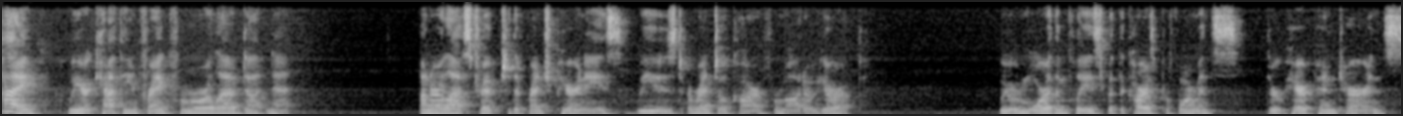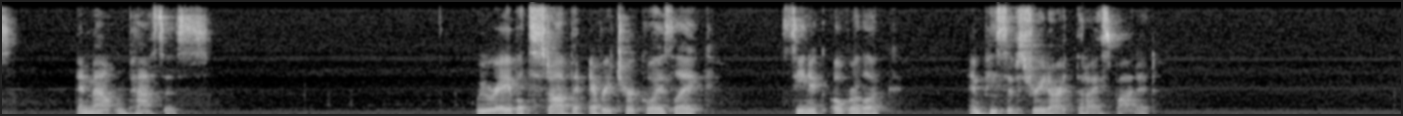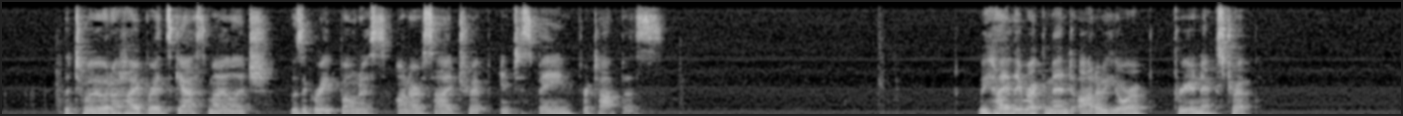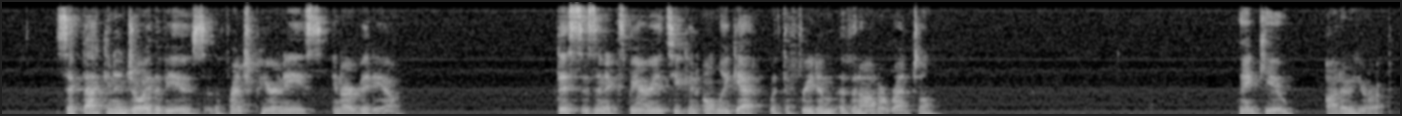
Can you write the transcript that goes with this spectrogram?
Hi, we are Cathy and Frank from RoarLoud.net. On our last trip to the French Pyrenees, we used a rental car from Auto Europe. We were more than pleased with the car's performance through hairpin turns and mountain passes. We were able to stop at every turquoise lake, scenic overlook, and piece of street art that I spotted. The Toyota Hybrid's gas mileage was a great bonus on our side trip into Spain for tapas. We highly recommend Auto Europe for your next trip. Sit back and enjoy the views of the French Pyrenees in our video. This is an experience you can only get with the freedom of an auto rental. Thank you, Auto Europe.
